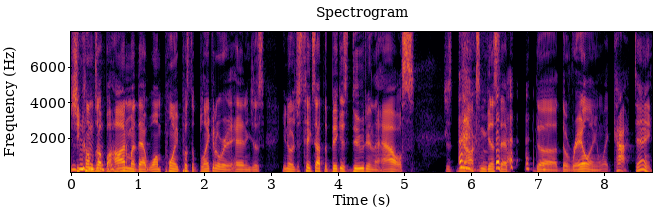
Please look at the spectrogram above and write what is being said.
she comes up behind him at that one point, puts the blanket over her head, and just you know just takes out the biggest dude in the house, just knocks him against that the the railing. I'm like, God dang,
